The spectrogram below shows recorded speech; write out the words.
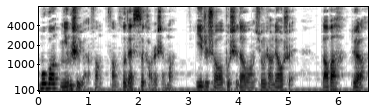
目光凝视远方，仿佛在思考着什么，一只手不时地往胸上撩水。老爸，对了，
